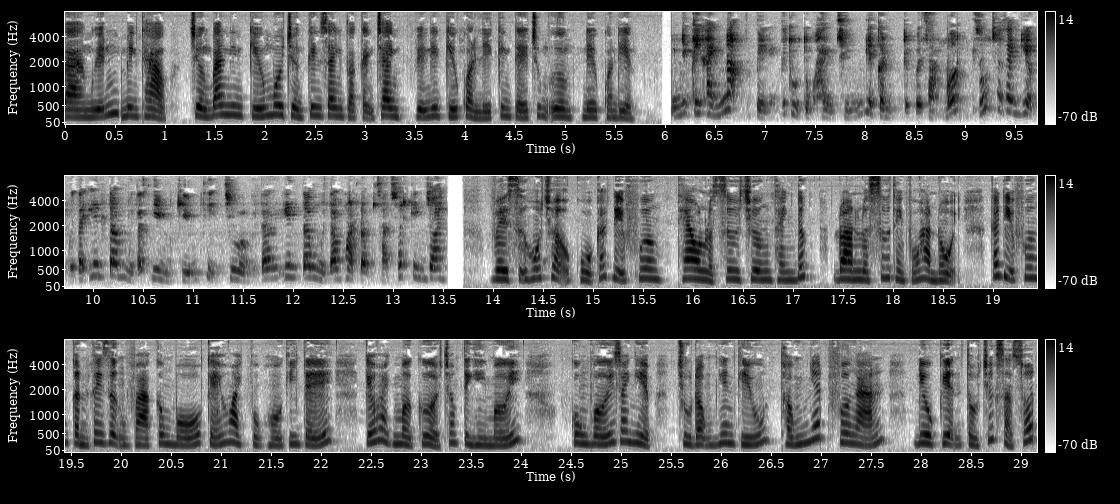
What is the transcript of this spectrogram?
Bà Nguyễn Minh Thảo, trưởng ban nghiên cứu môi trường kinh doanh và cạnh tranh, Viện Nghiên cứu Quản lý Kinh tế Trung ương nêu quan điểm. Những cái gánh nặng về những cái thủ tục hành chính thì cần được phải giảm bớt giúp cho doanh nghiệp người ta yên tâm người ta tìm kiếm thị trường người ta yên tâm người ta hoạt động sản xuất kinh doanh. Về sự hỗ trợ của các địa phương, theo luật sư Trương Thanh Đức, đoàn luật sư thành phố Hà Nội, các địa phương cần xây dựng và công bố kế hoạch phục hồi kinh tế, kế hoạch mở cửa trong tình hình mới, cùng với doanh nghiệp chủ động nghiên cứu, thống nhất phương án, điều kiện tổ chức sản xuất,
